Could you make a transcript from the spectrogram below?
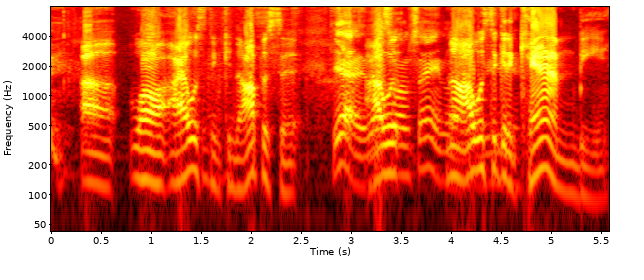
uh, well, I was thinking the opposite. Yeah, that's I would- what I'm saying. No, I was thinking it can be.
